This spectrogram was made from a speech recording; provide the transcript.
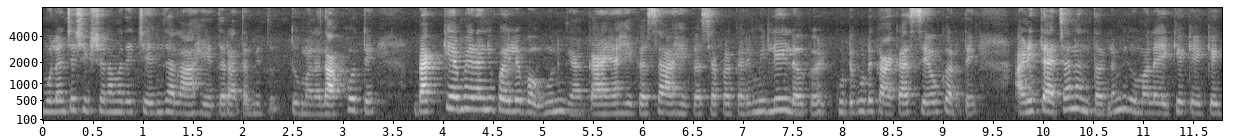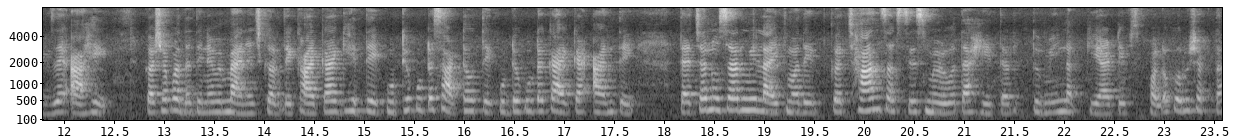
मुलांच्या शिक्षणामध्ये चेंज झाला आहे तर आता मी तुम्हाला दाखवते. बॅक कॅमेराने पहिले बघून घ्या काय आहे कसं आहे कशा प्रकारे मी लिहिलं क कुठे कुठे काय काय सेव्ह करते. आणि त्याच्यानंतर ना मी तुम्हाला एक एक एक एक जे आहे कशा पद्धतीने मी मॅनेज करते काय काय घेते कुठे कुठं साठवते कुठे कुठं काय काय आणते त्याच्यानुसार मी लाईफमध्ये इतकं छान सक्सेस मिळवत आहे तर तुम्ही नक्की या टिप्स फॉलो करू शकता.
